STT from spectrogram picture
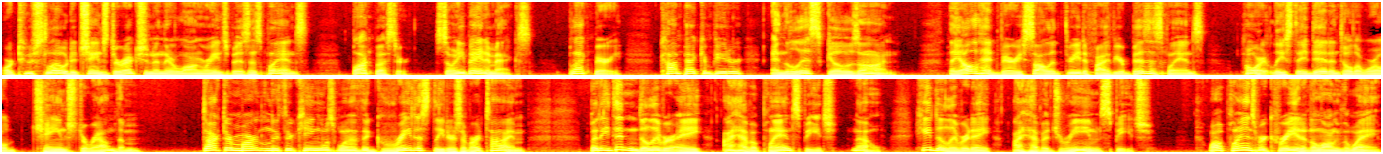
or too slow to change direction in their long range business plans. Blockbuster, Sony Betamax, Blackberry, Compaq Computer, and the list goes on. They all had very solid three to five year business plans, or at least they did until the world changed around them. Dr. Martin Luther King was one of the greatest leaders of our time, but he didn't deliver a I have a plan speech. No, he delivered a I have a dream speech. While plans were created along the way,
